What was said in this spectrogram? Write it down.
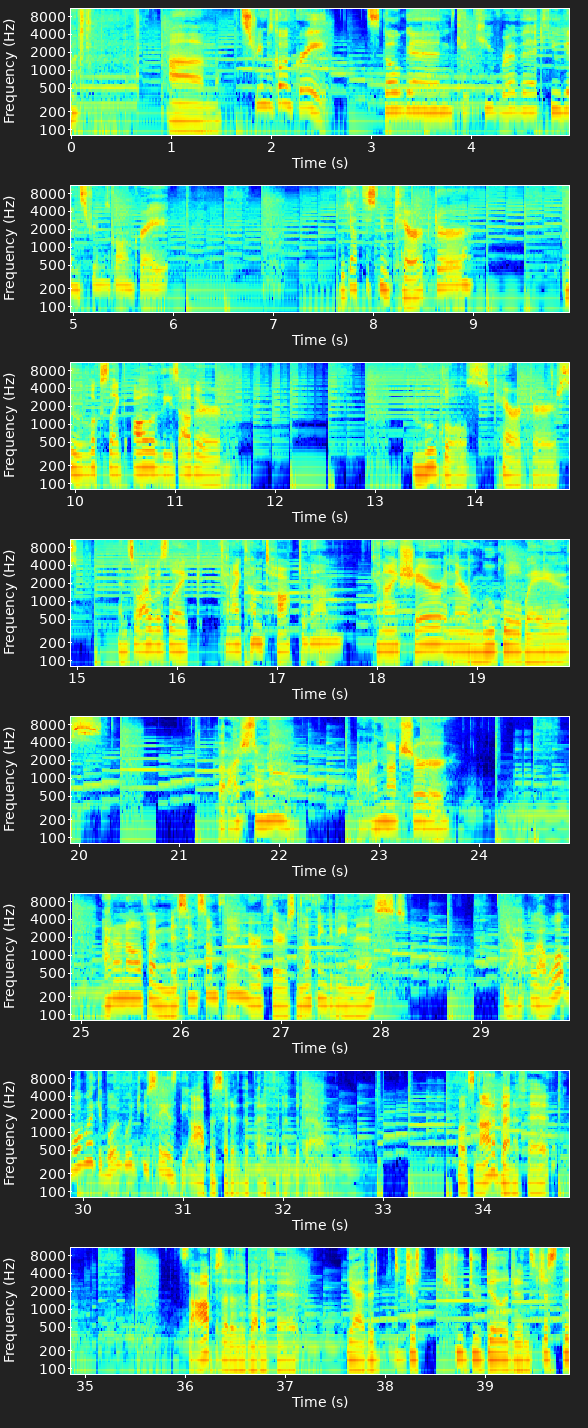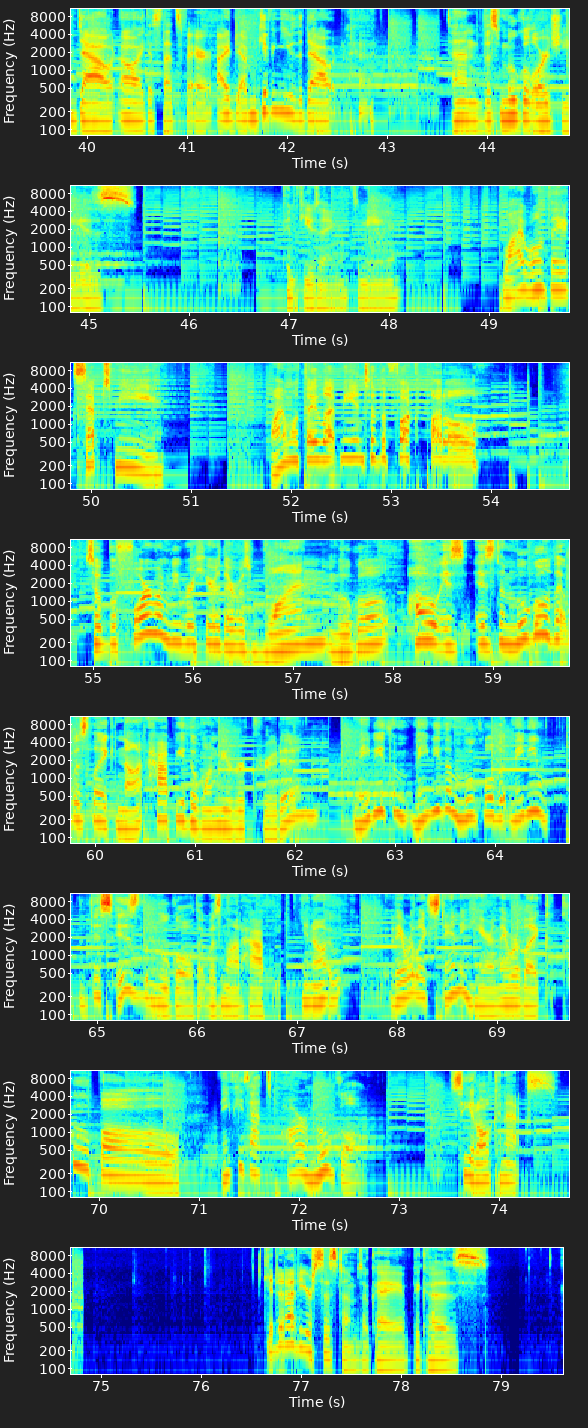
Um, stream's going great. Skogan, KQ Rivet, Hugin, stream's going great. We got this new character who looks like all of these other Moogles characters. And so I was like, can I come talk to them? Can I share in their Moogle ways? But I just don't know. I'm not sure. I don't know if I'm missing something or if there's nothing to be missed. Yeah, what, what, would, what would you say is the opposite of the benefit of the doubt? Well, it's not a benefit. It's the opposite of the benefit. Yeah, the just due diligence, just the doubt. Oh, I guess that's fair. I, I'm giving you the doubt. and this Moogle orgy is confusing to me. Why won't they accept me? Why won't they let me into the fuck puddle? So before when we were here, there was one Moogle. Oh, is is the Moogle that was like not happy the one we recruited? Maybe the maybe the Moogle that maybe this is the Moogle that was not happy. You know, it, they were like standing here and they were like, Kupo. Maybe that's our Moogle. See, it all connects. Get it out of your systems, okay? Because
